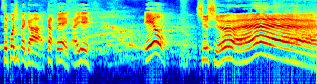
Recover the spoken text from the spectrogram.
Você pode pegar café aí? Eu? Chuchu, é!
